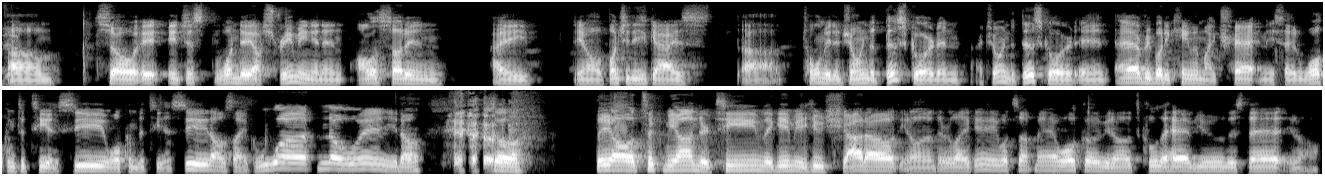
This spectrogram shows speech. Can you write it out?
Yeah. Um, so it, it just one day I was streaming and then all of a sudden I, you know, a bunch of these guys uh, told me to join the Discord, and I joined the Discord, and everybody came in my chat and they said, "Welcome to TSC, welcome to TSC." And I was like, "What? No way!" You know. so they all took me on their team. They gave me a huge shout out. You know, they're like, "Hey, what's up, man? Welcome. You know, it's cool to have you. This, that. You know."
